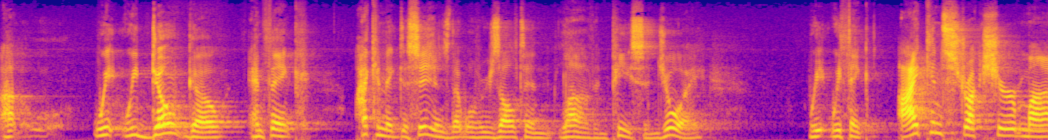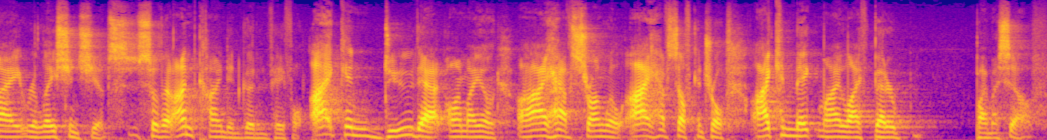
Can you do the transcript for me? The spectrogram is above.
uh, we, we don't go and think, I can make decisions that will result in love and peace and joy. We, we think, I can structure my relationships so that I'm kind and good and faithful. I can do that on my own. I have strong will. I have self control. I can make my life better by myself.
